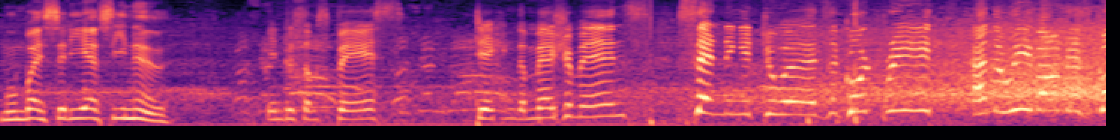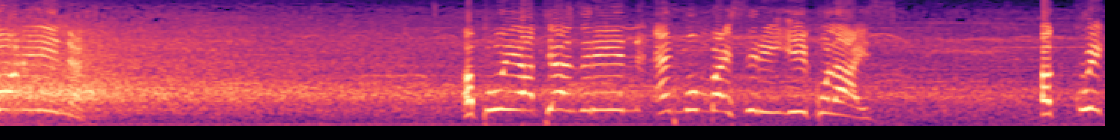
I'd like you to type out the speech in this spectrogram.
Mumbai City FC nil. Into some space, taking the measurements, sending it towards a good breathe, and the rebound has gone in. Apuia turns it in, and Mumbai City equalize. A quick,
